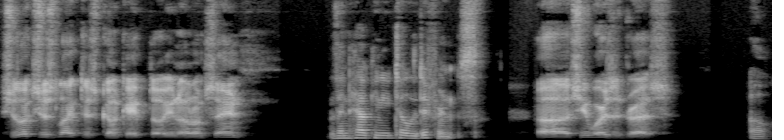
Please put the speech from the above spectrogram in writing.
she looks just like this skunk ape, though. You know what I'm saying? then how can you tell the difference? Uh, she wears a dress. Oh.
